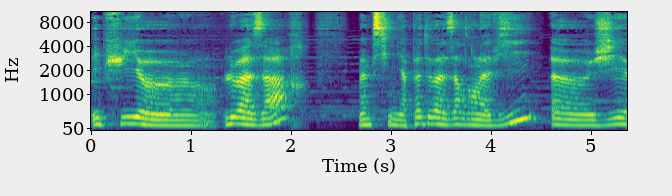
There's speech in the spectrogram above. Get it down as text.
Et puis le hasard, même s'il n'y a pas de hasard dans la vie, j'ai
